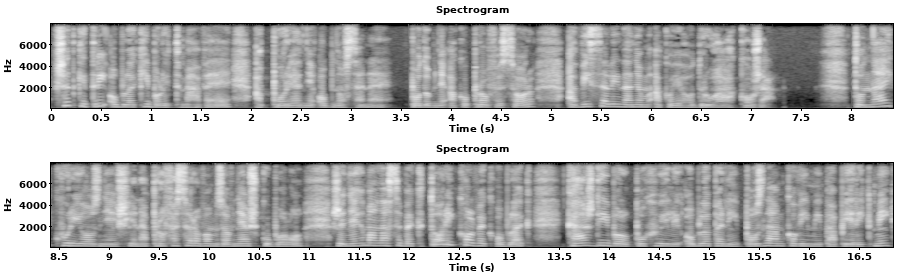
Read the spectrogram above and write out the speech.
Všetky tri obleky boli tmavé a poriadne obnosené, podobne ako profesor a vyseli na ňom ako jeho druhá koža. To najkurióznejšie na profesorovom zovňažku bolo, že nech mal na sebe ktorýkoľvek oblek, každý bol po chvíli oblepený poznámkovými papierikmi,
